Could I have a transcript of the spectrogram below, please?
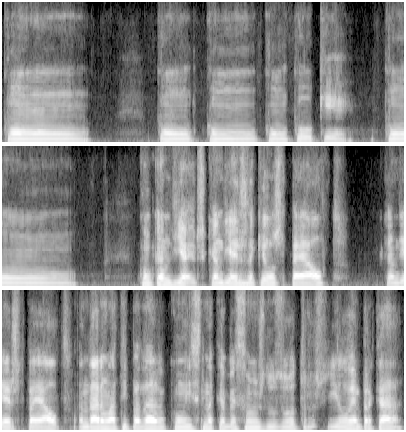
com com, com, com, com o quê? Com, com candeeiros, candeeiros daqueles de pé alto, candeeiros de pé alto, andaram lá tipo a dar com isso na cabeça uns dos outros, e ele vem para cá,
